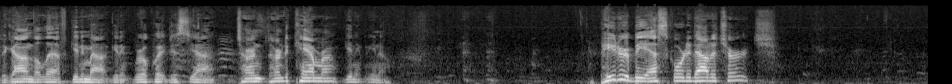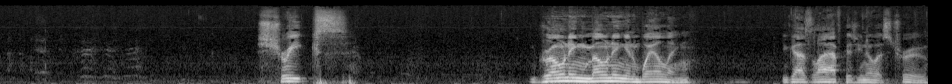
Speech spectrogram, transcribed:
the guy on the left, get him out, get him real quick. Just yeah, turn turn the camera, get him. You know, Peter would be escorted out of church. Shrieks, groaning, moaning, and wailing. You guys laugh because you know it's true.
